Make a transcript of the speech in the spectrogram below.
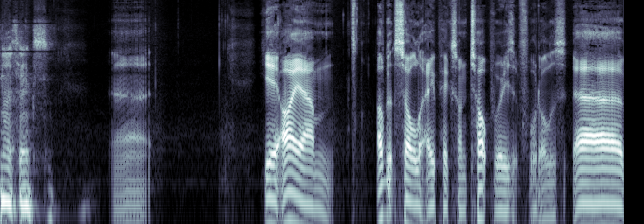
No, thanks. Uh, yeah, I um, I've got Solar Apex on top. Where is it? Four dollars. Uh,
